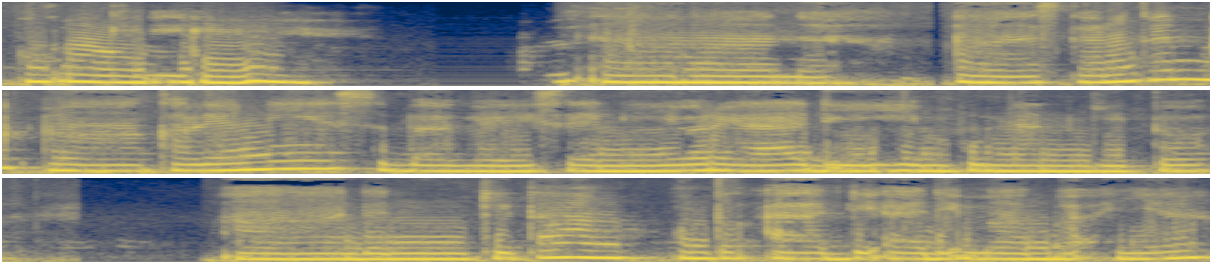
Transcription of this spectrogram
Oke. Eh, nah, eh, sekarang kan eh, kalian nih sebagai senior ya di himpunan gitu. Eh, dan kita untuk adik-adik mabaknya,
